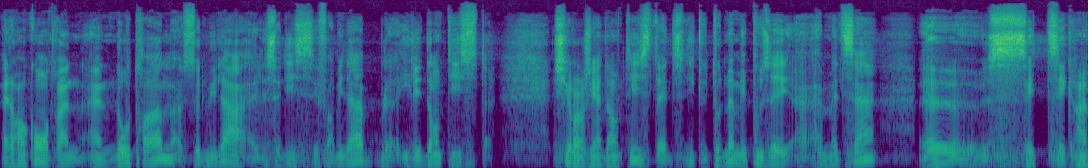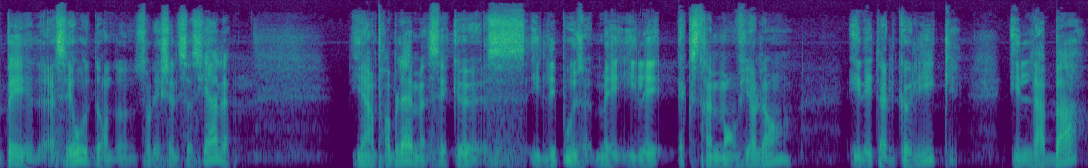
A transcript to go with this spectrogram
Elle rencontre un, autre homme, celui-là, elle se dit c'est formidable, il est dentiste, chirurgien dentiste, elle se dit que tout de même épouser un, médecin, euh, c'est grimper assez haut sur l'échelle sociale. Il y a un problème, c'est qu'il l'épouse, mais il est extrêmement violent, il est alcoolique, il la bat,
